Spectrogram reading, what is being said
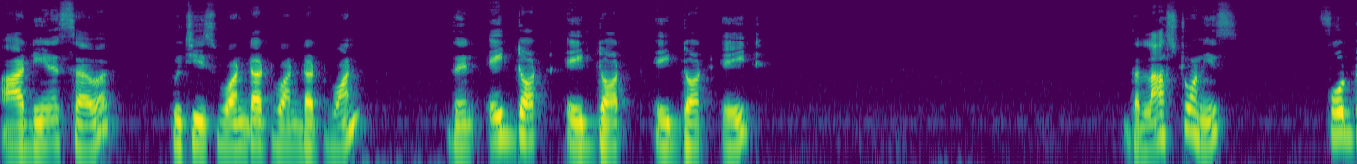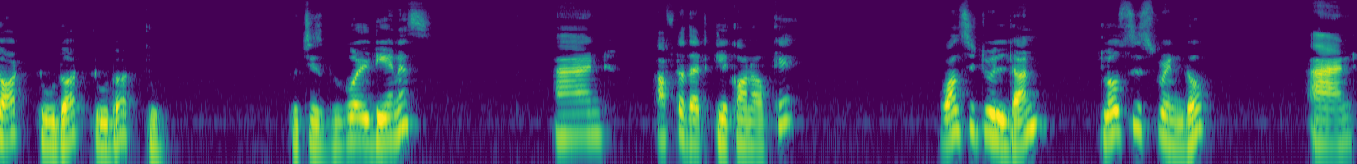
uh, our DNS server which is 1.1.1 then 8.8.8.8 the last one is 4.2.2.2 which is Google DNS and after that click on OK. Once it will done close this window and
